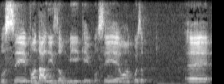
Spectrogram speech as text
você vandaliza o Mickey, você é uma coisa é,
